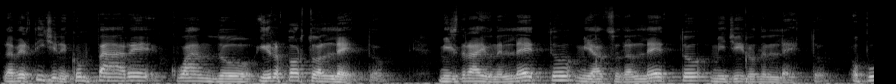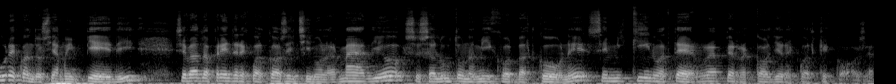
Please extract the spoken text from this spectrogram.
la vertigine compare quando in rapporto al letto. Mi sdraio nel letto, mi alzo dal letto, mi giro nel letto. Oppure quando siamo in piedi, se vado a prendere qualcosa in cima all'armadio, se saluto un amico al balcone, se mi chino a terra per raccogliere qualche cosa.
